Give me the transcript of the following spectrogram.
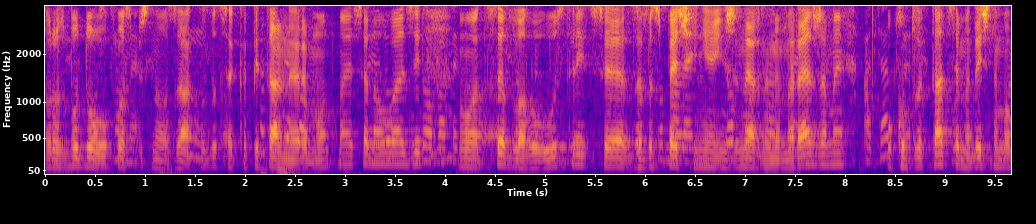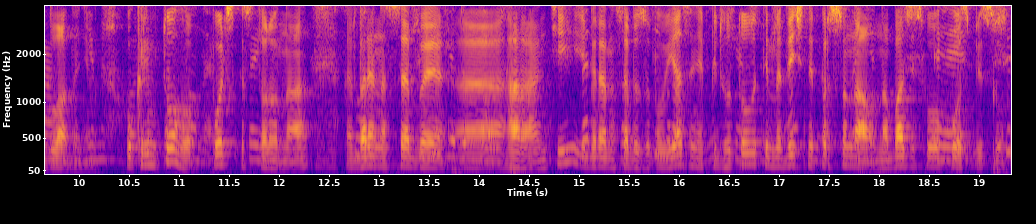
розбудову хоспісного закладу. Це капітальний ремонт мається на увазі. От, це благоустрій, це забезпечення інженерними мережами, укомплектація медичним обладнанням. Окрім того, польська сторона бере на себе е, гарантії і бере на себе зобов'язання підготовити медичний персонал на базі свого хоспісу.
